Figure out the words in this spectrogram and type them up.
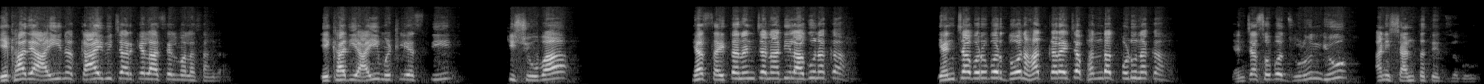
एखाद्या आईनं काय विचार केला असेल मला सांगा. एखादी आई म्हटली असती की शोभा ह्या सैतानांच्या नादी लागू नका. यांच्याबरोबर दोन हात करायच्या फंदात पडू नका. यांच्यासोबत जुळून घेऊ आणि शांततेत जगू.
